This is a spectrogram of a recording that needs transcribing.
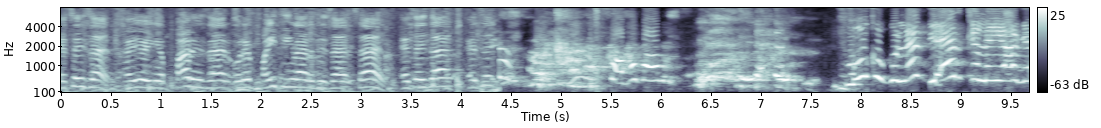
எஸ்ஐ சார் ஐயோ இங்க பாருங்க சார் ஒரே பைத்தியங்களா இருக்கு sir sir SI sir SI மூக்குக்குள்ள வேர்க்கலையாங்க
